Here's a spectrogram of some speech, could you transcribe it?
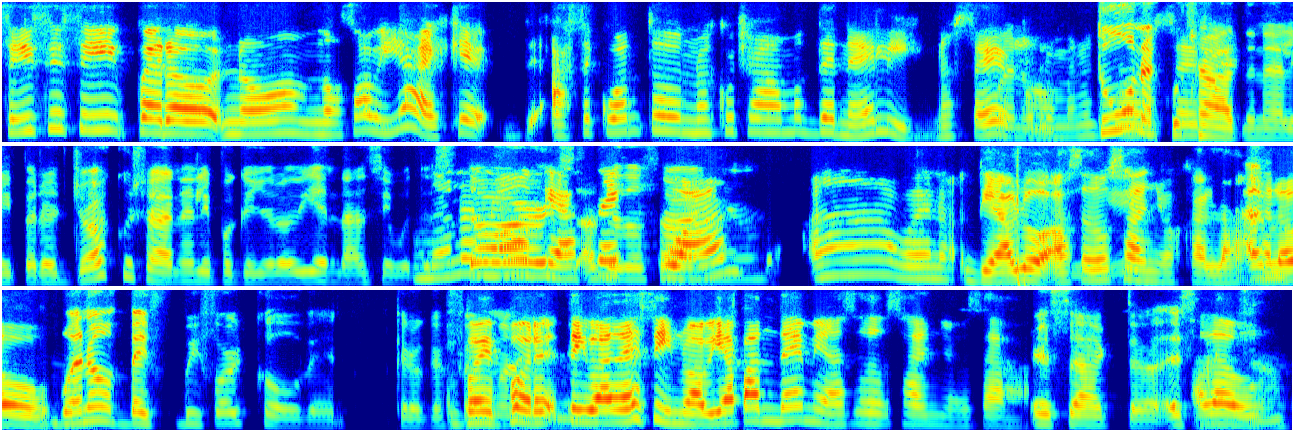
Sí, sí, sí, pero no, no sabía. Es que hace cuánto no escuchábamos de Nelly. No sé, por lo menos tú no sé- escuchabas a Nelly, pero yo escuchaba a Nelly porque yo lo vi en Dancing with the No, no, no, que Stars hace hace dos cuánto. años. Ah, bueno, diablo, hace dos años, Carla. Um, Hello. Bueno, bef- before COVID, creo que fue. Pues por, año. te iba a decir, no había pandemia hace dos años, o sea. Exacto, Hello. exacto.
